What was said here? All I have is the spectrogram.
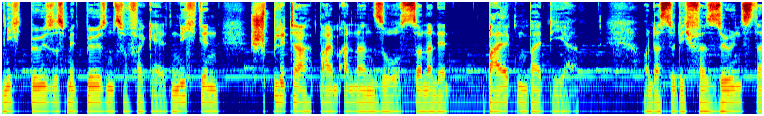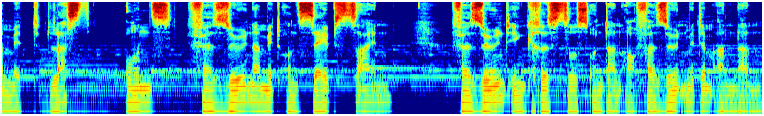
nicht Böses mit Bösem zu vergelten, nicht den Splitter beim anderen suchst, sondern den Balken bei dir und dass du dich versöhnst damit. Lasst uns Versöhner mit uns selbst sein, versöhnt in Christus und dann auch versöhnt mit dem anderen.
